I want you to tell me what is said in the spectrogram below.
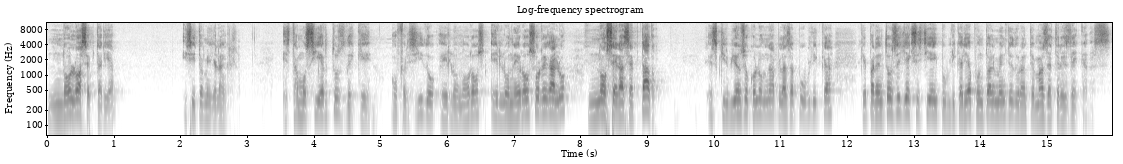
no lo aceptaría. Y cito a Miguel Ángel, estamos ciertos de que ofrecido el, oneroso regalo no será aceptado. Escribió en su columna Plaza Pública que para entonces ya existía y publicaría puntualmente durante más de tres décadas.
